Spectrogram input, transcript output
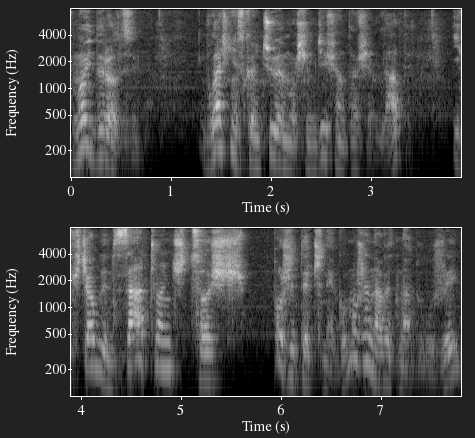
Moi drodzy, właśnie skończyłem 88 lat i chciałbym zacząć coś pożytecznego, może nawet na dłużej.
